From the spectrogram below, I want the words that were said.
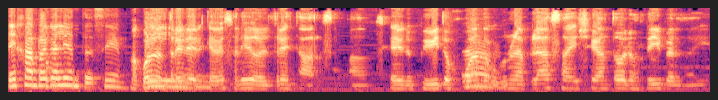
Dejan recaliente, sí. Me acuerdo del Y- trailer que había salido del 3 estaba reservado. Así que hay unos pibitos jugando Claro. como en una plaza y llegan todos los Reapers ahí.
